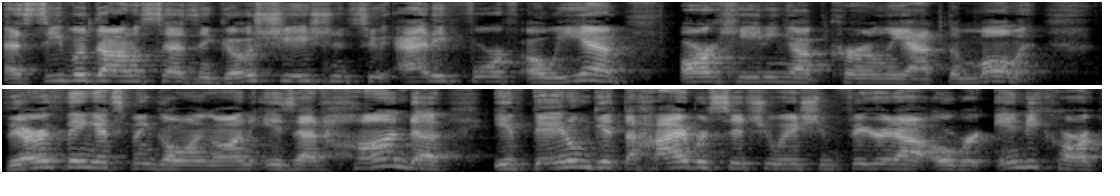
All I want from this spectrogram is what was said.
As Steve O'Donnell says, negotiations to add a fourth OEM are heating up currently at the moment. The other thing that's been going on is that Honda, if they don't get the hybrid situation figured out over IndyCar,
